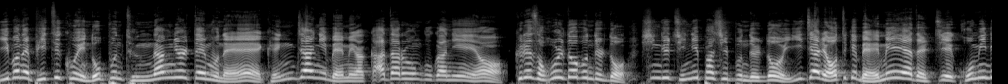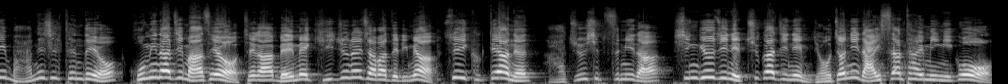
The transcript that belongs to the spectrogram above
이번에 비트코인 높은 등락률 때문에 굉장히 매매가 까다로운 구간이에요. 그래서 홀더분들도 신규 진입하실 분들도 이 자리 어떻게 매매해야 될지 고민이 많으실 텐데요. 고민하지 마세요. 제가 매매 기준을 잡아드리면 수익 극대화는 아주 쉽습니다. 신규 진입, 추가 진입 여전히 나이스한 타이밍이고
